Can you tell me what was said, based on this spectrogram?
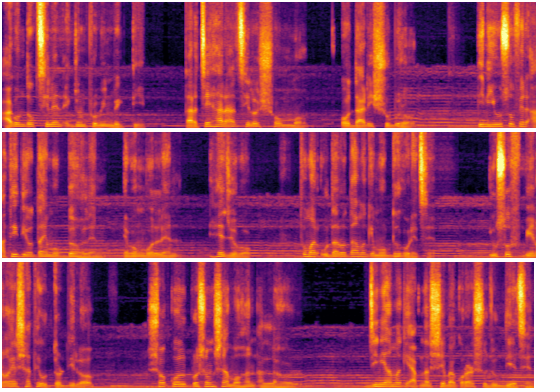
আগন্তুক ছিলেন একজন প্রবীণ ব্যক্তি। তার চেহারা ছিল সৌম্য ও দাড়ি শুভ্র। তিনি ইউসুফের আতিথেয়তায় মুগ্ধ হলেন এবং বললেন, হে যুবক, তোমার উদারতা আমাকে মুগ্ধ করেছে। ইউসুফ বিনয়ের সাথে উত্তর দিল, সকল প্রশংসা মহান আল্লাহর, যিনি আমাকে আপনার সেবা করার সুযোগ দিয়েছেন।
